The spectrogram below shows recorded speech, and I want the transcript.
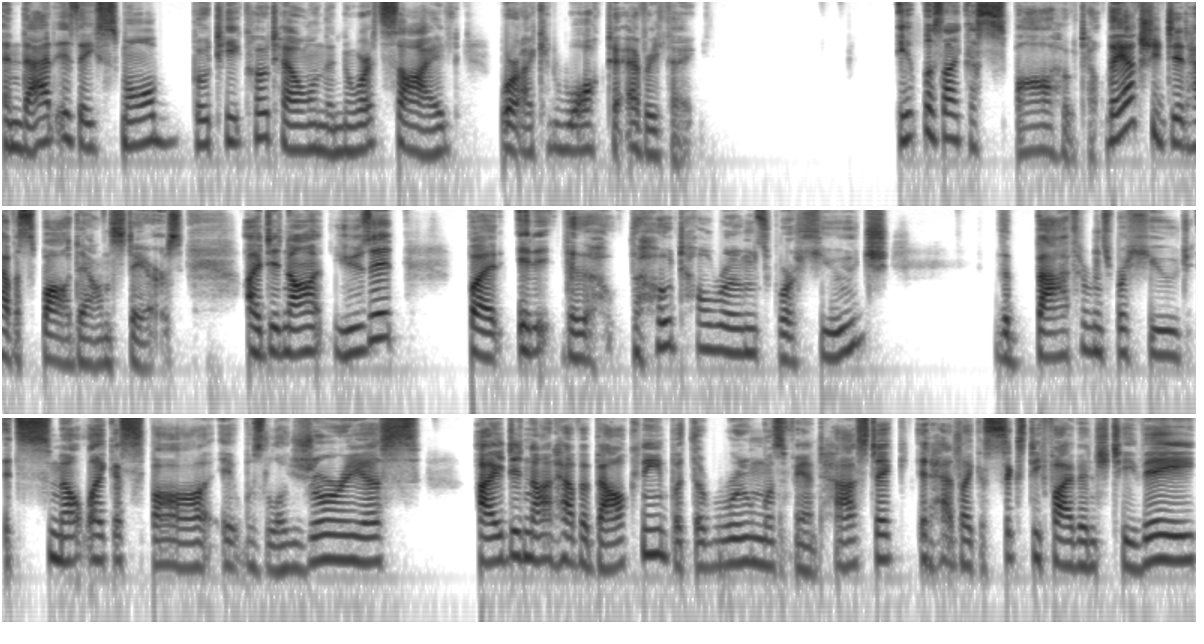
And that is a small boutique hotel on the north side where I could walk to everything. It was like a spa hotel. They actually did have a spa downstairs. I did not use it, but it the, the hotel rooms were huge. The bathrooms were huge. It smelled like a spa. It was luxurious. I did not have a balcony, but the room was fantastic. It had like a 65 inch TV.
